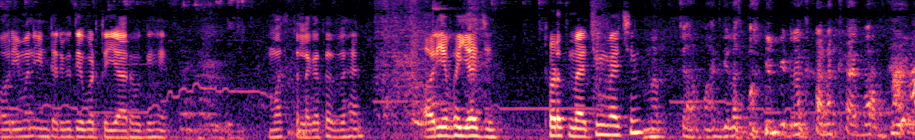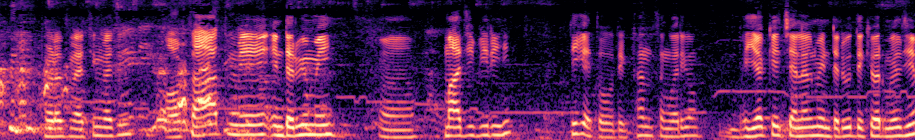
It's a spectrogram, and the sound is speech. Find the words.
और इवन इंटरव्यू देवर तैयार हो गए हैं। मस्त लगा था बहन। और ये भैया जी थोड़ा सा मैचिंग मैचिंग चार पाँच गिलास पानी पी रहा खाना खाए थोड़ा सा मैचिंग मैचिंग और साथ में इंटरव्यू में ही माँ जी भी रही। ठीक है तो देखता संगवारी भैया के चैनल में इंटरव्यू देखे बार मिल जाए।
